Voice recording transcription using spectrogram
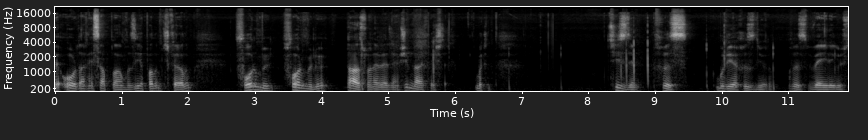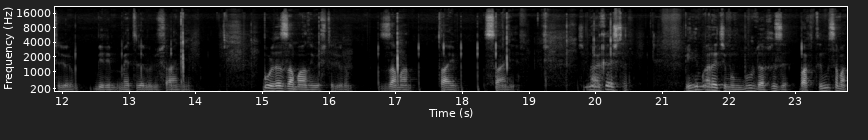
ve oradan hesaplamamızı yapalım çıkaralım. Formül formülü daha sonra vereceğim. Şimdi arkadaşlar bakın çizdim hız buraya hız diyorum. Hız V ile gösteriyorum. Birim metre bölü saniye. Burada zamanı gösteriyorum. Zaman time saniye. Şimdi arkadaşlar benim aracımın burada hızı baktığımız zaman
